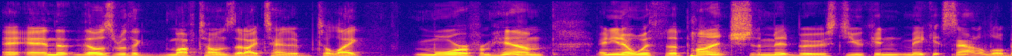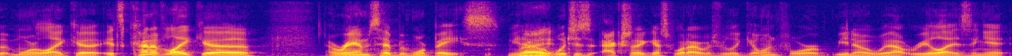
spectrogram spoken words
and, and th- those were the muff tones that I tended to like more from him. And you know, with the punch, the mid boost, you can make it sound a little bit more like a, it's kind of like a, a Ram's head with more bass, you know, Right. which is actually, I guess, what I was really going for, you know, without realizing it.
